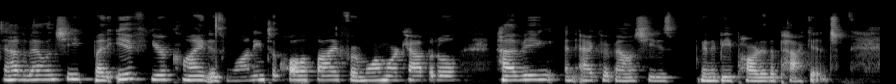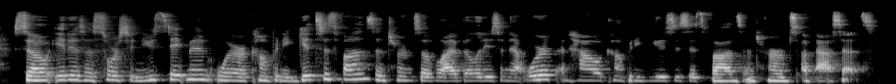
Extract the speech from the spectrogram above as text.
to have a balance sheet, but if your client is wanting to qualify for more and more capital, having an accurate balance sheet is going to be part of the package. So it is a source and use statement where a company gets its funds in terms of liabilities and net worth and how a company uses its funds in terms of assets.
